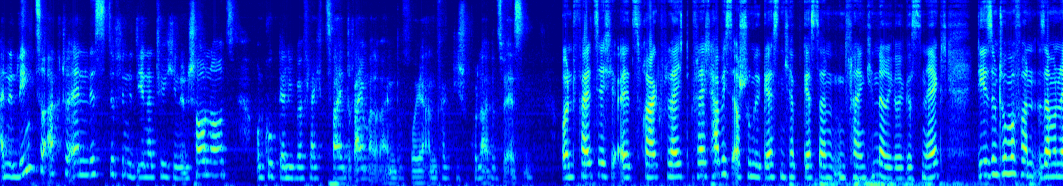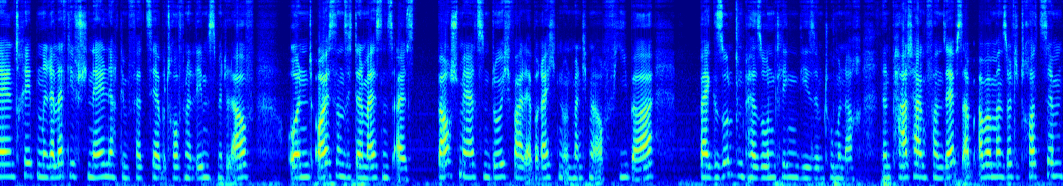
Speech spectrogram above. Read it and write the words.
Einen Link zur aktuellen Liste findet ihr natürlich in den Show Notes und guckt da lieber vielleicht zwei, dreimal rein, bevor ihr anfangt, die Schokolade zu essen. Und falls ihr euch jetzt fragt, vielleicht, vielleicht habe ich es auch schon gegessen, ich habe gestern einen kleinen Kinderriegel gesnackt. Die Symptome von Salmonellen treten relativ schnell nach dem Verzehr betroffener Lebensmittel auf und äußern sich dann meistens als Bauchschmerzen, Durchfall, Erbrechen und manchmal auch Fieber. Bei gesunden Personen klingen die Symptome nach ein paar Tagen von selbst ab, aber man sollte trotzdem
